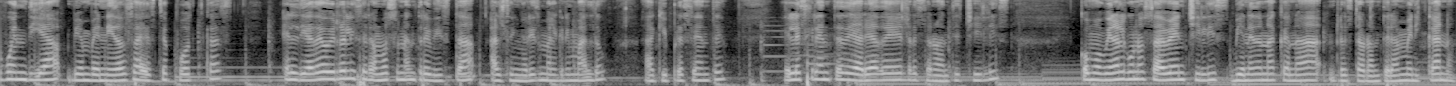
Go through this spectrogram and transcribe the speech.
buen día, bienvenidos a este podcast. El día de hoy realizaremos una entrevista al señor Ismael Grimaldo, aquí presente. Él es gerente de área del restaurante Chilis. Como bien algunos saben, Chilis viene de una cana restaurantera americana,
